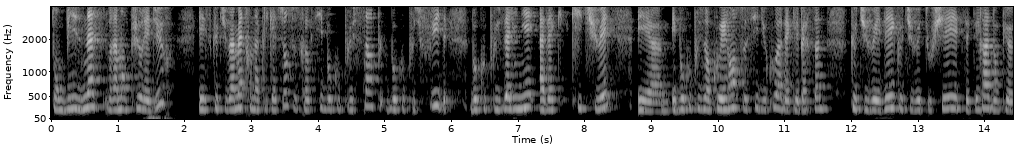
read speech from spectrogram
ton business vraiment pur et dur, et ce que tu vas mettre en application, ce sera aussi beaucoup plus simple, beaucoup plus fluide, beaucoup plus aligné avec qui tu es euh, et, beaucoup plus en cohérence aussi du coup avec les personnes que tu veux aider, que tu veux toucher, etc. Donc euh,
